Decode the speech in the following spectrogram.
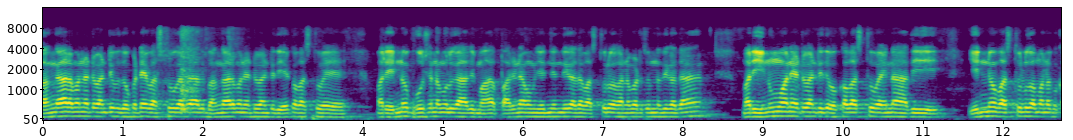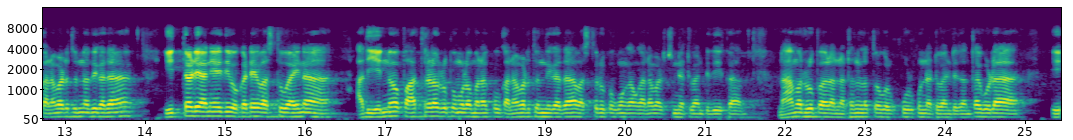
బంగారం అన్నటువంటిది ఒకటే వస్తువు కదా అది బంగారం అనేటువంటిది ఏక వస్తువే. మరి ఎన్నో భూషణములుగా అది మా పరిణామం చెందింది కదా వస్తువులు కనబడుతున్నది కదా. మరి ఇనుము అనేటువంటిది ఒక వస్తువు అయినా అది ఎన్నో వస్తువులుగా మనకు కనబడుతున్నది కదా. ఇత్తడి అనేది ఒకటే వస్తువు అయినా అది ఎన్నో పాత్రల రూపంలో మనకు కనబడుతుంది కదా వస్తు రూపంగా కనబడుతున్నటువంటిది ఇక నామరూపాల నటనలతో కూడుకున్నటువంటిదంతా కూడా ఈ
